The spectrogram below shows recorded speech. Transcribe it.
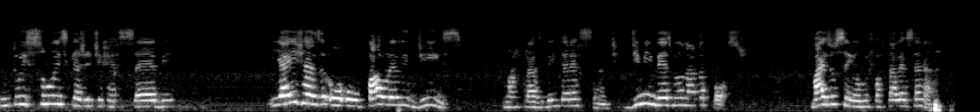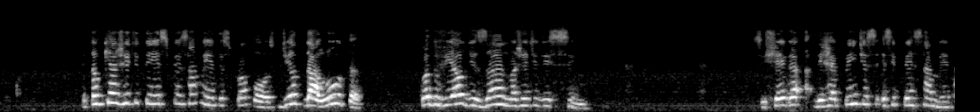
intuições que a gente recebe. E aí o, Paulo ele diz uma frase bem interessante: de mim mesmo eu nada posso, mas o Senhor me fortalecerá. Então, que a gente tenha esse pensamento, esse propósito. Diante da luta, quando vier o desânimo, a gente diz sim. Se chega, de repente, esse, esse pensamento.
